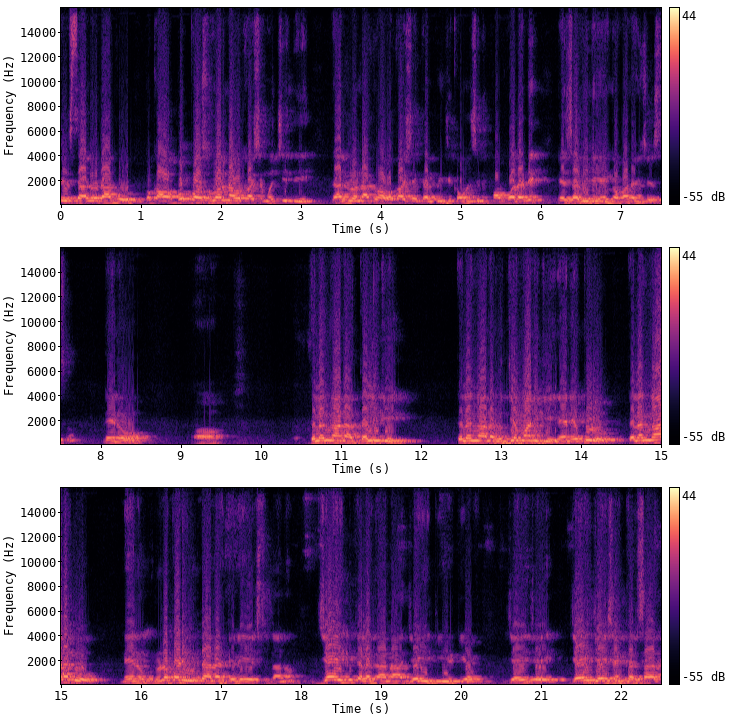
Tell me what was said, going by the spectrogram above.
చేస్తాను. నాకు ఒక గొప్ప సువర్ణ అవకాశం వచ్చింది. దానిలో నాకు అవకాశం కల్పించి కౌన్సిల్ పంపాలని నేను సవినయంగా మనవి చేస్తూ నేను తెలంగాణ తల్లికి తెలంగాణ ఉద్యమానికి నేను ఎప్పుడు తెలంగాణకు నేను రుణపడి ఉంటానని తెలియజేస్తున్నాను. జై తెలంగాణ జై టీయూటీఎం జై జై జై Jayashankar sir.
